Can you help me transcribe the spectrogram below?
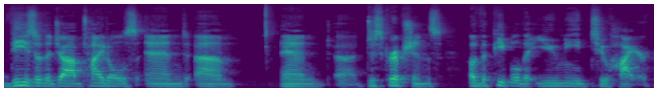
these are the job titles and um, and uh, descriptions of the people that you need to hire.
